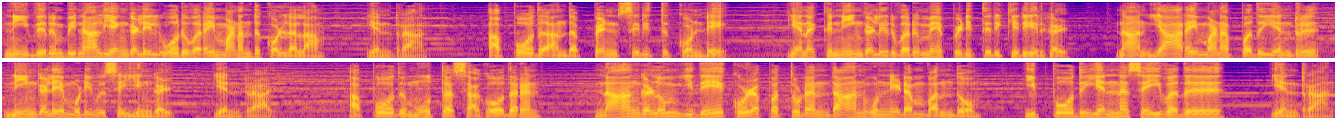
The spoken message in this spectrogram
நீ விரும்பினால் எங்களில் ஒருவரை மணந்து கொள்ளலாம் என்றான். அப்போது அந்த பெண் சிரித்துக்கொண்டே எனக்கு நீங்கள் இருவருமே பிடித்திருக்கிறீர்கள். நான் யாரை மணப்பது என்று நீங்களே முடிவு செய்யுங்கள் என்றாள். அப்போது மூத்த சகோதரன் நாங்களும் இதே குழப்பத்துடன் தான் உன்னிடம் வந்தோம். இப்போது என்ன செய்வது? என்றான்.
